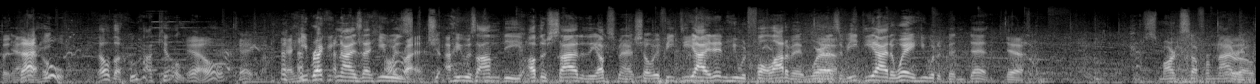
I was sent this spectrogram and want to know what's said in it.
but Yeah, that. he- oh, oh, the hoo ha killed. yeah, oh, okay. Yeah, he recognized that he was right. he was on the other side of the up smash. So if he DI'd in, he would fall out of it. Whereas Yeah. if he DI'd away, he would have been dead. yeah. Smart stuff from Nairo.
